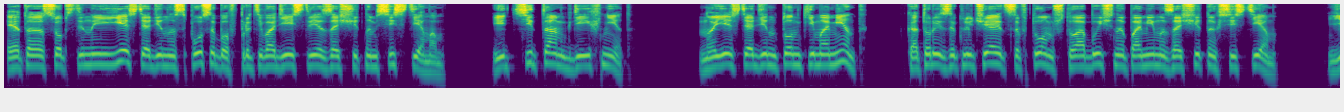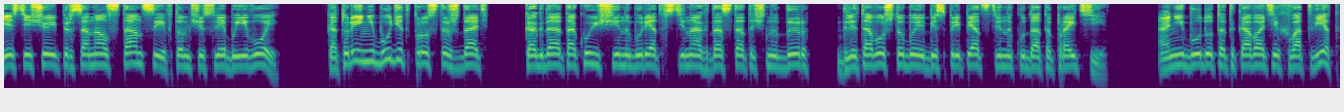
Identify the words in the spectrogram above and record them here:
Это, собственно, и есть один из способов противодействия защитным системам. Идти там, где их нет. Но есть один тонкий момент, который заключается в том, что обычно помимо защитных систем есть еще и персонал станции, в том числе боевой, который не будет просто ждать, когда атакующие набурят в стенах достаточно дыр для того, чтобы беспрепятственно куда-то пройти. Они будут атаковать их в ответ,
